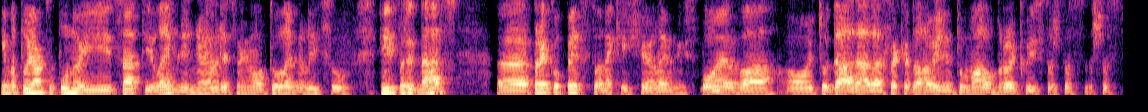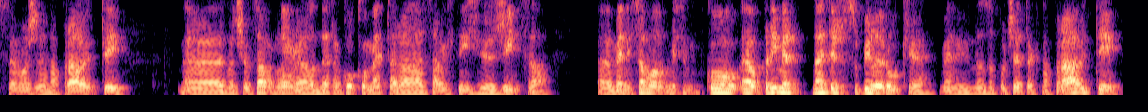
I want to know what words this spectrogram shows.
Ima tu jako puno i sati lemljenja, evo recimo imamo tu lemilicu ispred nas, e, preko 500 nekih lemnih spojeva, ovaj, tu da, da, da, sad kad ono vidim tu malu brojku isto što, što se sve može napraviti, E, znači od samog lemljenja, od ne znam koliko metara samih tih žica, E, meni samo, mislim, ko, evo primjer, najteže su bile ruke meni da za početak napraviti,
